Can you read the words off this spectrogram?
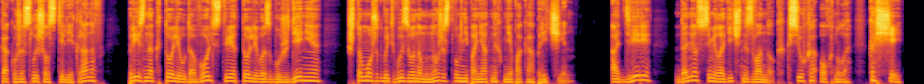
как уже слышал с телеэкранов, признак то ли удовольствия, то ли возбуждения, что может быть вызвано множеством непонятных мне пока причин. От двери донесся мелодичный звонок. Ксюха охнула. «Кощей!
